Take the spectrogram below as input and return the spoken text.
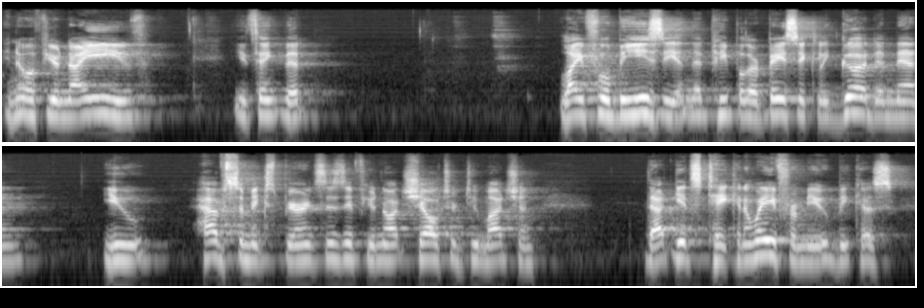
You know, if you're naive, you think that life will be easy and that people are basically good, and then you have some experiences if you're not sheltered too much, and that gets taken away from you because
